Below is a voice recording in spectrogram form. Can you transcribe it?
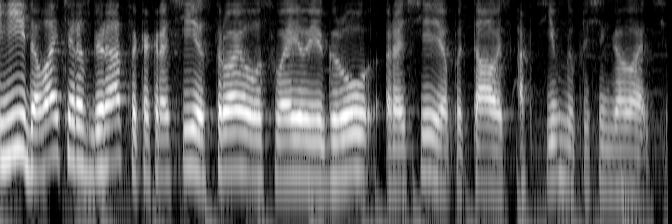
И давайте разбираться, как Россия строила свою игру. Россия пыталась активно прессинговать.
